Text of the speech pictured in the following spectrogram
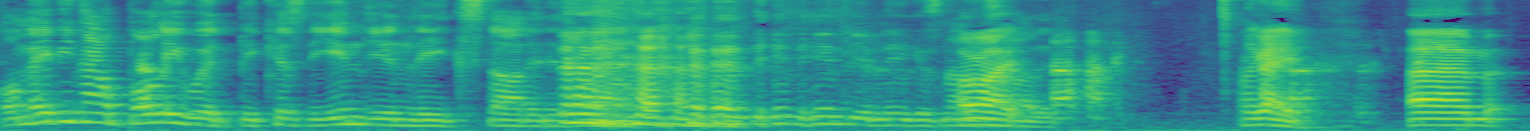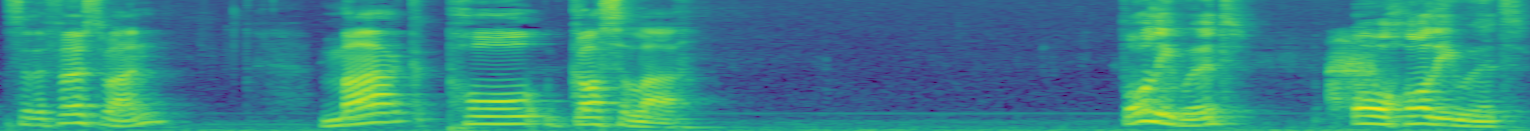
Or maybe now Bollywood because the Indian League started as well. the, the Indian League has now All right. started. Okay. Um, so the first one, Mark Paul Gosselaar. Volleywood or Hollywood?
